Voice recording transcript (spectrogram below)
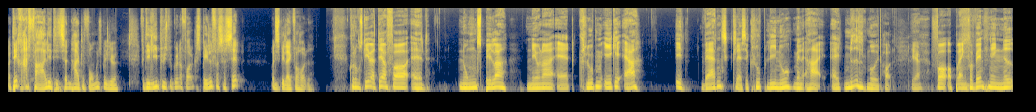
Og det er ret farligt i sådan en high performance miljø, fordi lige pludselig begynder folk at spille for sig selv, og de spiller ikke for holdet. Kunne det måske være derfor, at nogle spillere nævner, at klubben ikke er et verdensklasse klub lige nu, men har, er et middelmodigt hold. Ja. For at bringe forventningen ned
